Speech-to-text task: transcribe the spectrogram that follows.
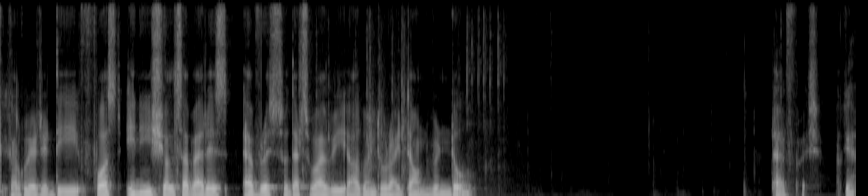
calculated the first initial subarrays average. So that's why we are going to write down window average. Okay.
